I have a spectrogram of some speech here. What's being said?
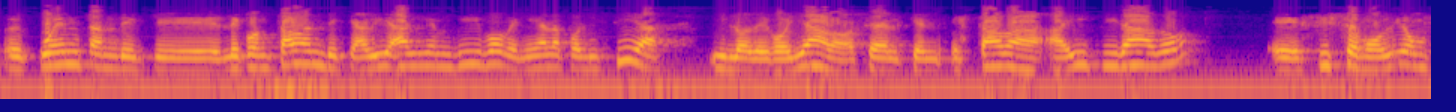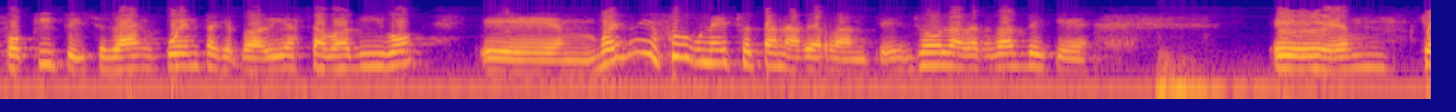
eh, cuentan de que, le contaban de que había alguien vivo, venía la policía y lo degollaba. O sea, el que estaba ahí tirado, eh, sí se movió un poquito y se dan cuenta que todavía estaba vivo. Eh, bueno, y fue un hecho tan aberrante. Yo la verdad de que Eh, que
